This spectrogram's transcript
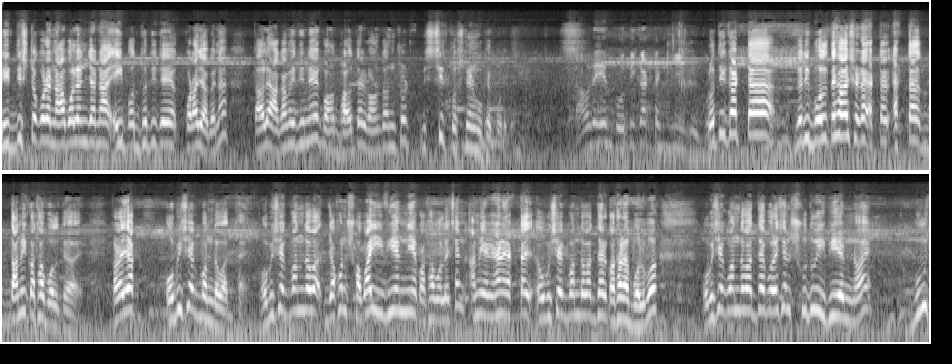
নির্দিষ্ট করে না বলেন যে না এই পদ্ধতিতে করা যাবে না তাহলে আগামী দিনে ভারতের গণতন্ত্র নিশ্চিত প্রশ্নের মুখে পড়বে। প্রতিকারটা প্রতিকারটা যদি বলতে হয়, সেটা একটা একটা দামি কথা বলতে হয়। করা যাক, অভিষেক বন্দ্যোপাধ্যায়। অভিষেক বন্দ্যোপাধ্যায় যখন সবাই ইভিএম নিয়ে কথা বলেছেন, আমি এখানে একটা অভিষেক বন্দ্যোপাধ্যায়ের কথাটা বলব। অভিষেক বন্দ্যোপাধ্যায় বলেছেন, শুধু ইভিএম নয়, বুথ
